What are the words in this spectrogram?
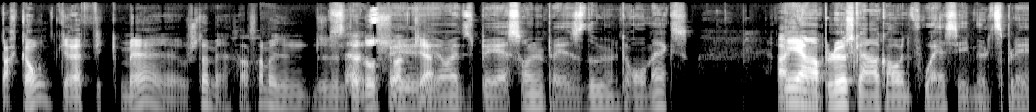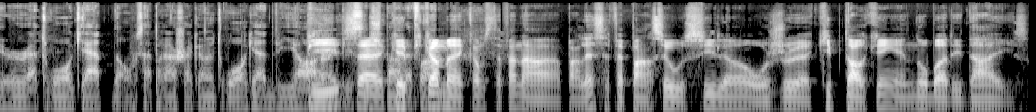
Par contre, graphiquement, euh, justement, ça ressemble à une, du Nintendo fait, 64. ouais, du PS1, PS2, un gros max. Ah, Et en plus, encore une fois, c'est multiplayer à 3-4, donc ça prend chacun 3-4 VR. Puis, puis ça- que- puis comme, comme Stéphane en parlait, ça fait penser aussi là, au jeu Keep Talking and Nobody Dies.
